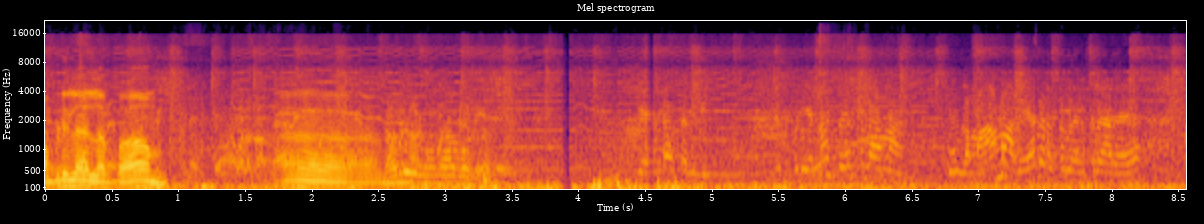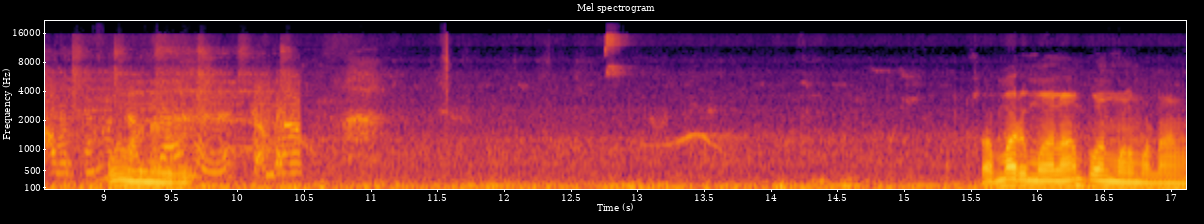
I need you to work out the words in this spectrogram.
அப்படிலாம் இல்லைப்பா. ஃபோன் வந்து இருக்குது? சம்மாருக்கு முதலாம் ஃபோன் பண்ண மாட்டான்.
